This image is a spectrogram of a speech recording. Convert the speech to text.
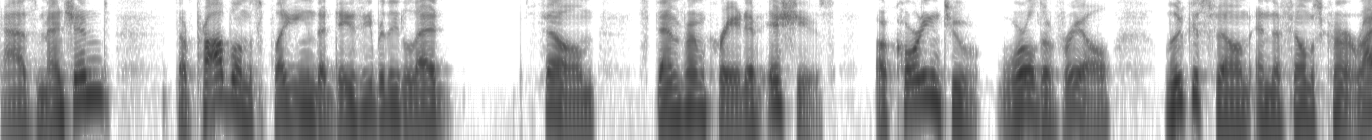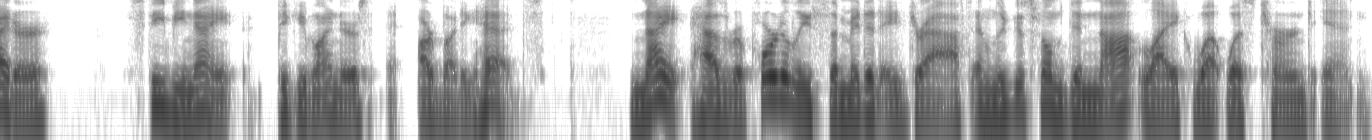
As mentioned, the problems plaguing the Daisy Ridley led film stem from creative issues. According to World of Reel, Lucasfilm and the film's current writer, Stevie Knight, Peaky Blinders, are butting heads. Knight has reportedly submitted a draft, and Lucasfilm did not like what was turned in,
